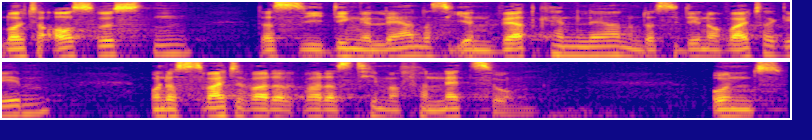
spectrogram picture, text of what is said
Leute ausrüsten, dass sie Dinge lernen, dass sie ihren Wert kennenlernen und dass sie den auch weitergeben. Und das zweite war, war das Thema Vernetzung. Und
